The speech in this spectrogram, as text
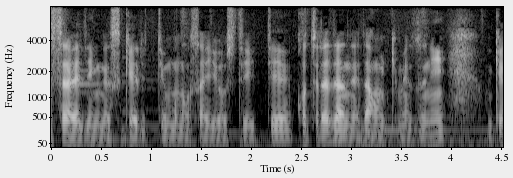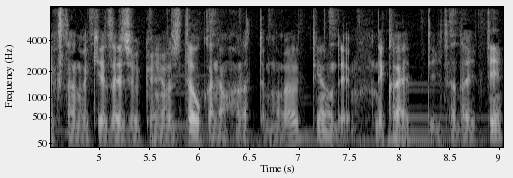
スライディングスケールっていうものを採用していてこちらでは値段を決めずにお客さんが経済状況に応じてお金を払ってもらうっていうのでで帰っていただいて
